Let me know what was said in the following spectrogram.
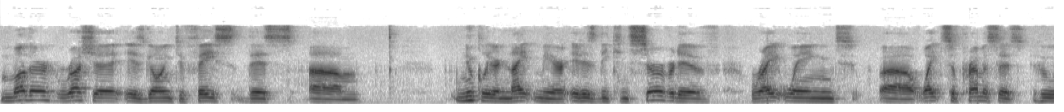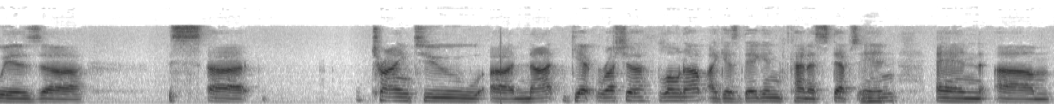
Mother Russia is going to face this um, nuclear nightmare, it is the conservative, right-winged, uh, white supremacist who is. Uh, uh, trying to uh, not get Russia blown up. I guess Dagan kind of steps in and um,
